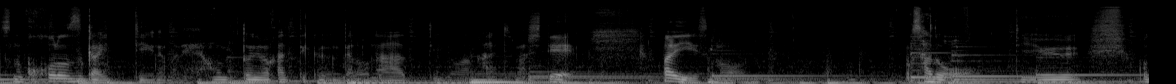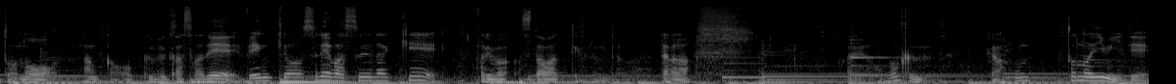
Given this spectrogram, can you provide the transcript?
その心遣いっていうのがね本当に分かってくるんだろうなっていうのは感じましてやっぱりその茶道っていうことのなんか奥深さで勉強すればするだけやっぱり伝わってくるんだろうなだから僕が本当の意味で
